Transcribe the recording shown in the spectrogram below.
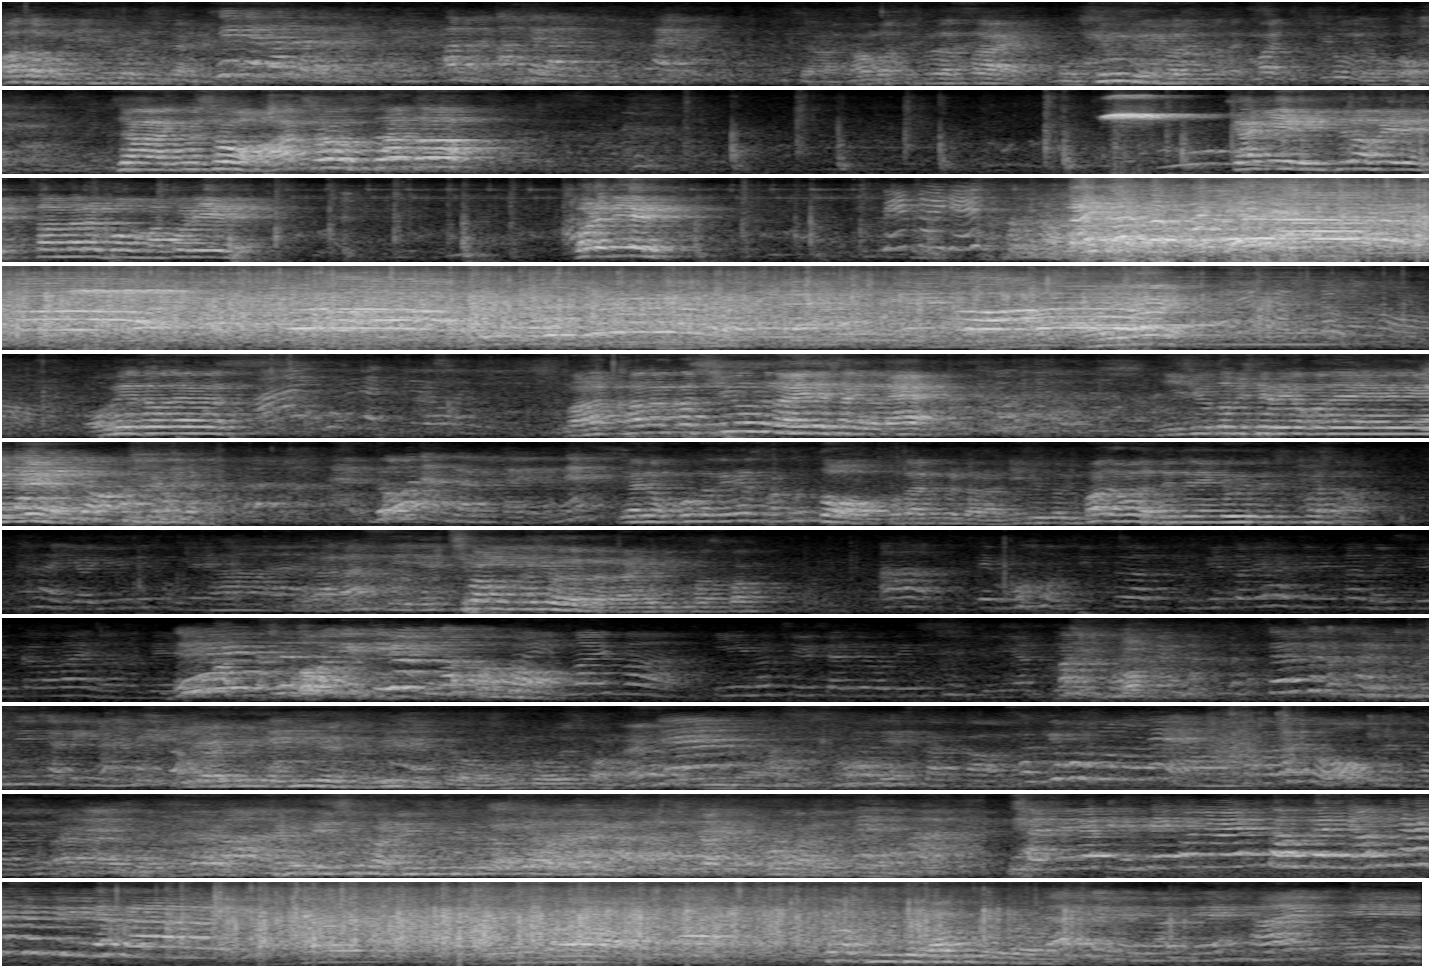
あとはもう20飛びしないです。正解だったらですね。あの汗はい。じゃあ頑張ってください。もうキュンキュン言わせてください前に広い音じゃあ行きましょう。アクションスタート。ガニエル、イスラフェル、サンダルボン、マトリエル。これでエル。正解です。おめでとうございますなかなかシュールな絵でしたけどね。二重跳びしてる横でね。よ。どうなんだみたいなね。いやでもこんだけねサクッと答えてくれたら二重跳びまだまだ全然余裕でつきました。はい、余裕ですね。素晴らしいです一番難しいのだったら何ができますかあ、でも実は自撮り始めたの1週間前なので、えー、すごいできるようになったんだはい毎晩家の駐車場で一緒にやってます。それはちょっと軽く不審者的なねいやいいいいですよいいですよ運動ですからね。いいじゃないですかそうでしたか。先ほどのねあの逆立ちと大きな違いですはいそうですねねせめて一週間練習してください。ね仕上げた頃なんですけどじゃあというわけで成功に終わったお二人に大きな拍手をしてくださいはい。さあ続いてラストでございます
